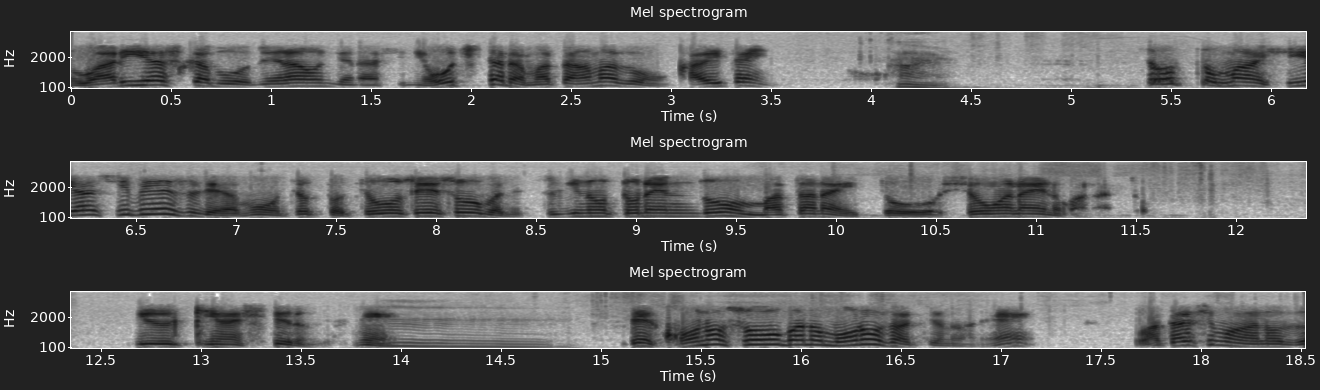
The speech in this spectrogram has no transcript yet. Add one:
割安株を狙うんじゃなしに、落ちたらまたアマゾンを買いたいんはい。ちょっとまあ、冷やしベースではもうちょっと調整相場で次のトレンドを待たないとしょうがないのかなという気がしてるんですうね。んで、この相場の脆さっていうのはね、私もあのず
